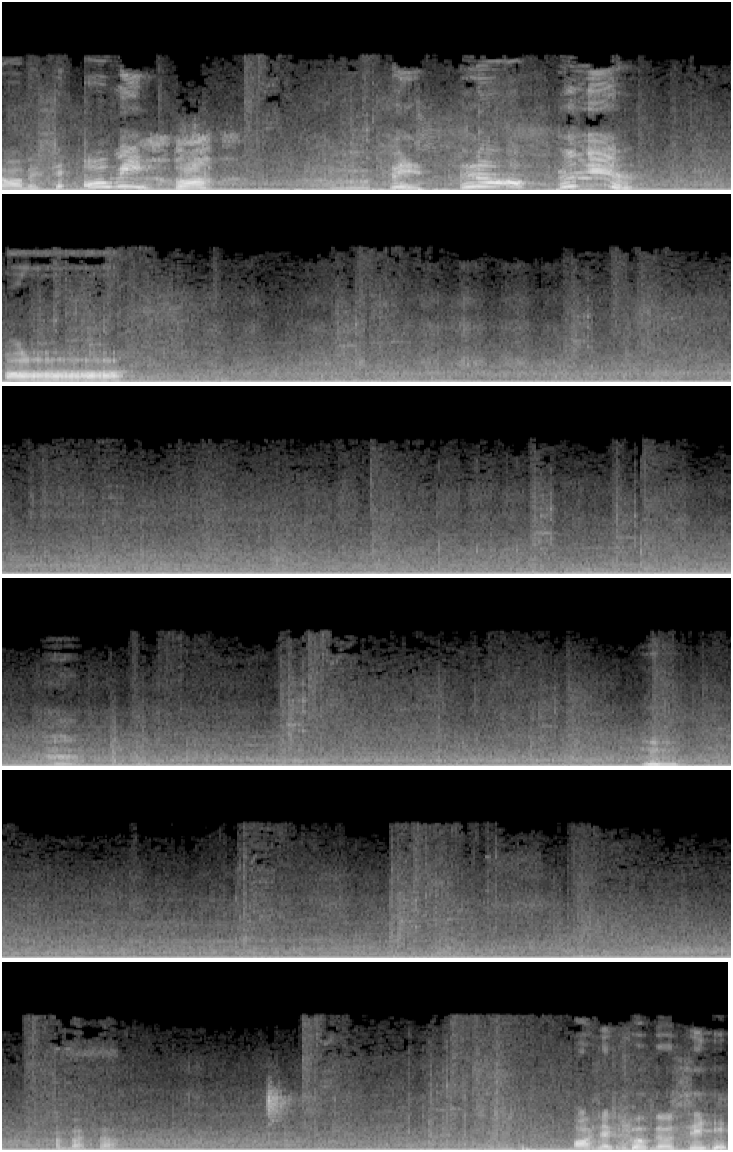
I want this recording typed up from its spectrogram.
Oh, mais c'est. Oh oui Oh! C'est- Non Oh Ah bah ça. Oh j'ai explosé aussi.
